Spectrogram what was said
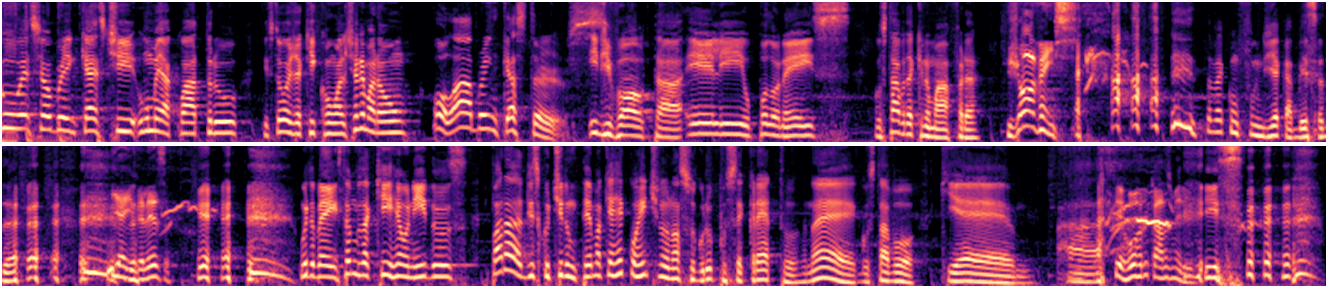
eu sou o Carlos Merigo, esse é o Braincast 164. Estou hoje aqui com o Alexandre Maron Olá, Braincasters! e de volta ele, o polonês, Gustavo Daquino Mafra. Jovens! Você vai confundir a cabeça da. E aí, beleza? Muito bem, estamos aqui reunidos para discutir um tema que é recorrente no nosso grupo secreto, né, Gustavo? Que é. A- Terror do Carlos Merigo. Isso.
